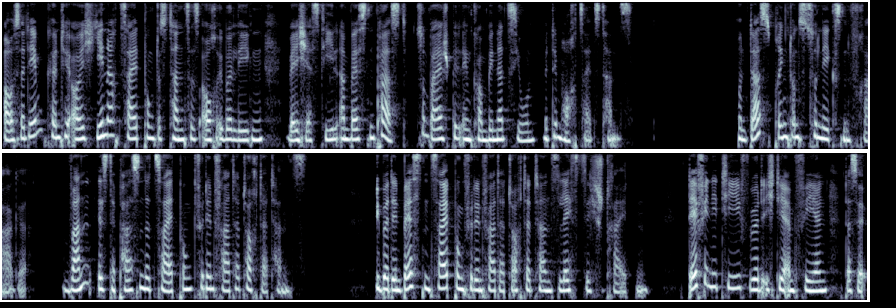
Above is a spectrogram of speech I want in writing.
Außerdem könnt ihr euch je nach Zeitpunkt des Tanzes auch überlegen, welcher Stil am besten passt, zum Beispiel in Kombination mit dem Hochzeitstanz. Und das bringt uns zur nächsten Frage. Wann ist der passende Zeitpunkt für den Vater-Tochter-Tanz? Über den besten Zeitpunkt für den Vater-Tochter-Tanz lässt sich streiten. Definitiv würde ich dir empfehlen, dass er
